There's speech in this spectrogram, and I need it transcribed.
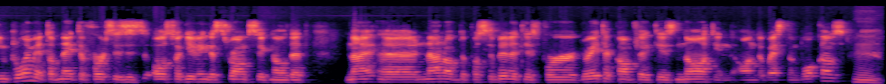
employment of NATO forces is also giving a strong signal that uh, none of the possibilities for greater conflict is not in on the Western Balkans, mm.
